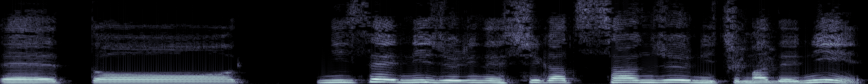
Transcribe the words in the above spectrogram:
えーっと、2022年4月30日までに、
